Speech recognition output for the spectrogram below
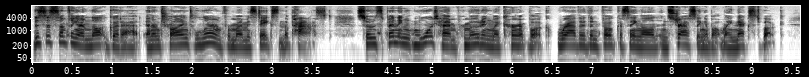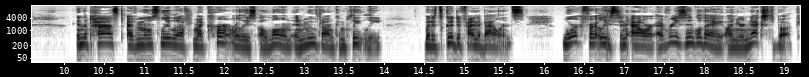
This is something I'm not good at, and I'm trying to learn from my mistakes in the past. So I'm spending more time promoting my current book rather than focusing on and stressing about my next book. In the past, I've mostly left my current release alone and moved on completely, but it's good to find a balance. Work for at least an hour every single day on your next book,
